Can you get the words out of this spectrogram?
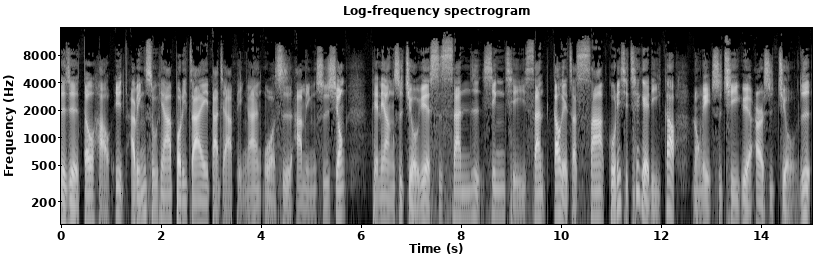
日日都好运。阿明属下玻璃斋，大家平安。我是阿明师兄。天亮是九月十三日，星期三，高给十三，古历是七月二九，农历是七月二十九日。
